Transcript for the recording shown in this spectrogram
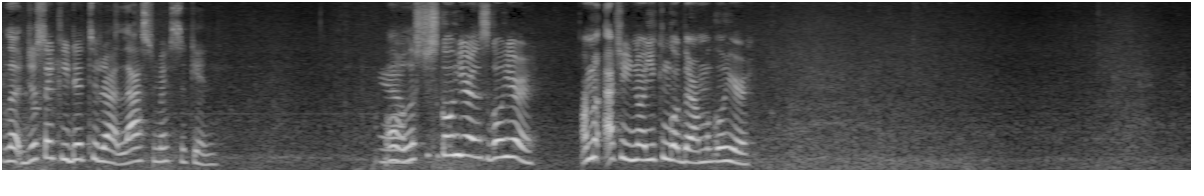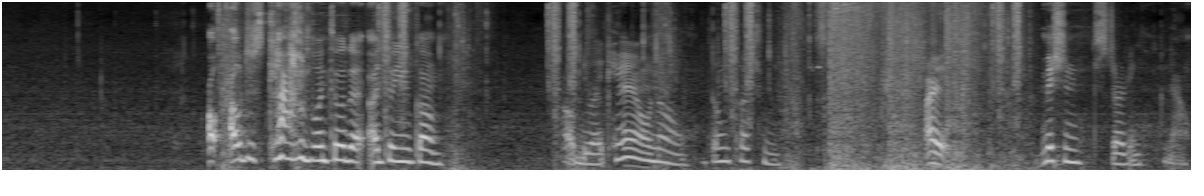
Look, just like you did to that last Mexican. Yeah. Oh, let's just go here. Let's go here. I'm gonna, actually no. You can go there. I'm gonna go here. I'll, I'll just camp until the until you come. I'll be like, hell no, don't touch me. All right, mission starting now.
